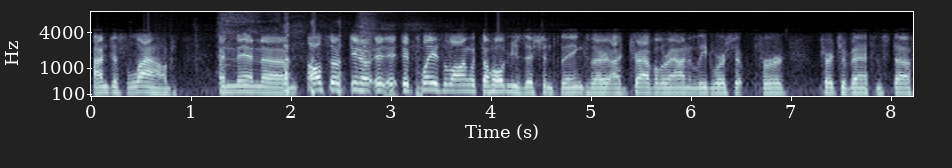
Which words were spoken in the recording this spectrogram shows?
I'm just loud. And then um, also, you know, it, it plays along with the whole musician thing because I, I travel around and lead worship for church events and stuff.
